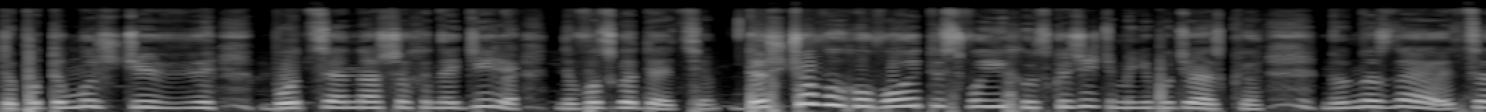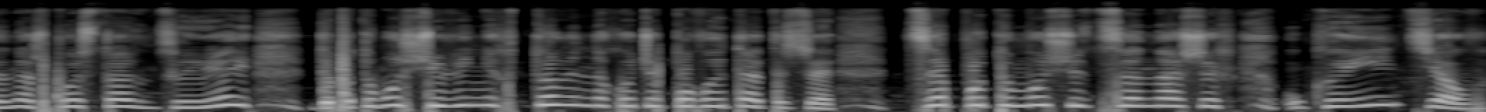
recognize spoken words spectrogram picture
да тому що бо це наша неділя не возгодиться. Да що ви говорите своїх? Розкажіть мені, будь ласка. Ну не знаю, це наш просто зрей, да тому що він ніхто він не хоче повертатися. Це тому, що це наших українців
